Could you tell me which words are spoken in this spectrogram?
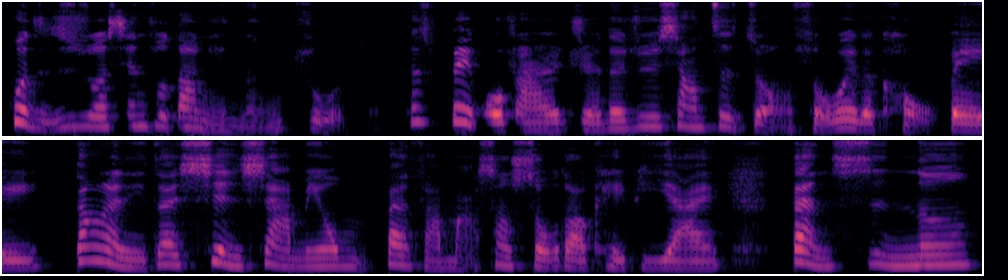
或者是说先做到你能做的，但是贝果反而觉得，就是像这种所谓的口碑，当然你在线下没有办法马上收到 KPI，但是呢，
